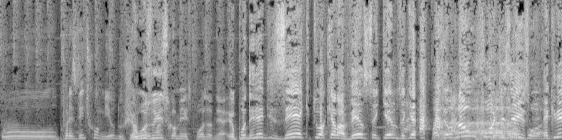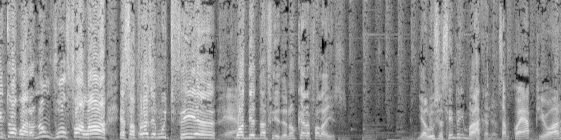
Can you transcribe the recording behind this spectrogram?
O presidente Romildo Eu uso uma- isso com a minha esposa. Né? Eu poderia dizer que tu aquela vez, não sei o que, não sei o que, mas eu não vou dizer isso. É que nem tu agora, não vou falar. Essa frase é muito feia, É. bota o dedo na ferida. Eu não quero falar isso. E a Lúcia sempre embarca, né? Sabe qual é a pior?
